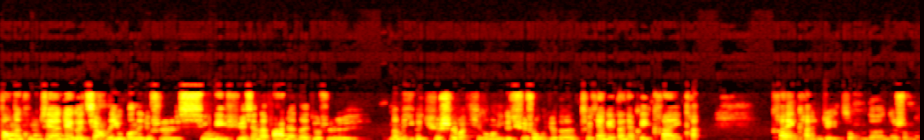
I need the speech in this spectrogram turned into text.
盗梦空间这个讲的有可能就是心理学现在发展的就是那么一个趋势吧，其中的一个趋势，我觉得推荐给大家可以看一看，看一看这种的那什么。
